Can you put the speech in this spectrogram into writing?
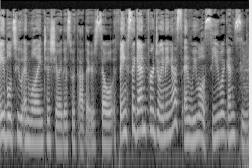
able to and willing to share this with others. So thanks again for joining us, and we will see you again soon.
